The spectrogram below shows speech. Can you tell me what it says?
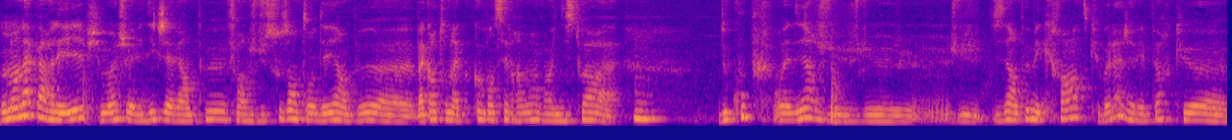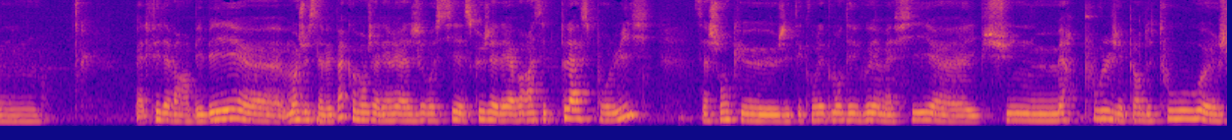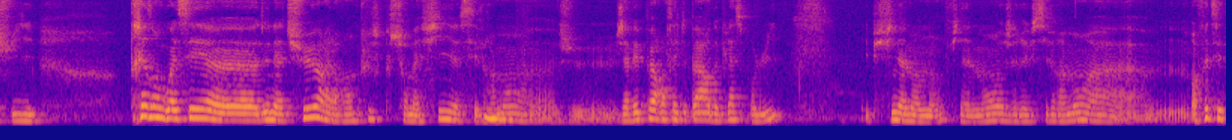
On en a parlé, puis moi je lui avais dit que j'avais un peu. Enfin, je lui sous-entendais un peu. Euh, bah, quand on a commencé vraiment à avoir une histoire mm. de couple, on va dire, je, je, lui disais un peu mes craintes, que voilà, j'avais peur que. Bah, le fait d'avoir un bébé, moi je savais pas comment j'allais réagir aussi. Est-ce que j'allais avoir assez de place pour lui sachant que j'étais complètement dévouée à ma fille. Euh, et puis je suis une mère poule, j'ai peur de tout. Euh, je suis très angoissée euh, de nature. Alors en plus sur ma fille, c'est vraiment, mm. j'avais peur en fait de pas avoir de place pour lui. Et puis finalement non, finalement j'ai réussi vraiment à. En fait c'est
